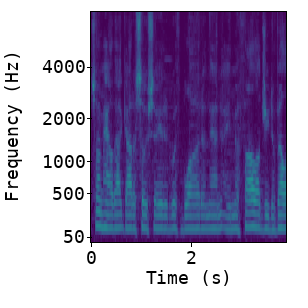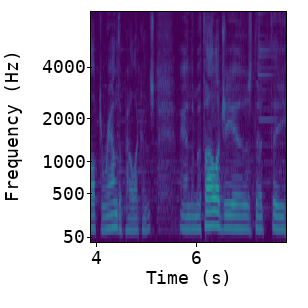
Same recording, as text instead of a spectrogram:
somehow that got associated with blood, and then a mythology developed around the pelicans. And the mythology is that the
